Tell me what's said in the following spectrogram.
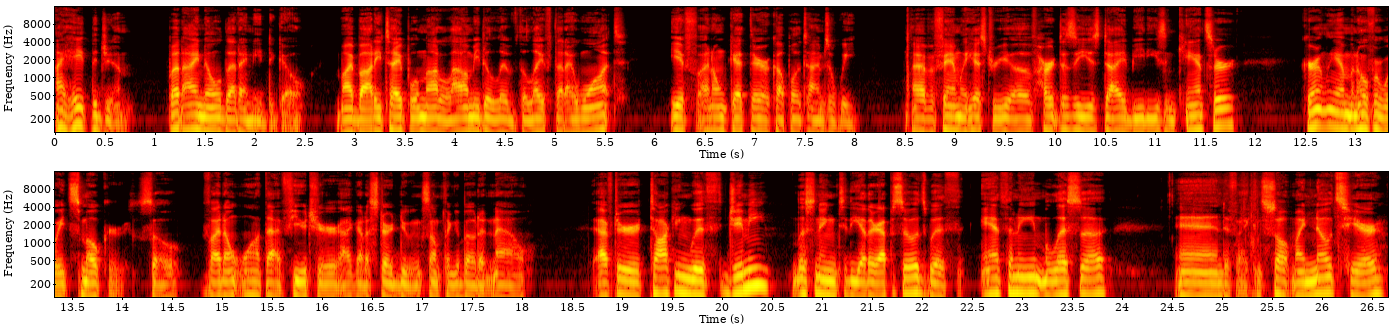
I hate the gym, but I know that I need to go. My body type will not allow me to live the life that I want if I don't get there a couple of times a week. I have a family history of heart disease, diabetes, and cancer. Currently, I'm an overweight smoker, so if I don't want that future, I gotta start doing something about it now. After talking with Jimmy, listening to the other episodes with Anthony, Melissa, and if I consult my notes here,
